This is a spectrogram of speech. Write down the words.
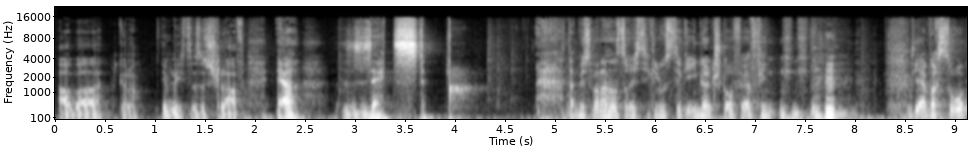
Aber genau, eben nicht, dass es Schlaf ersetzt. Da müssen wir dann noch so richtig lustige Inhaltsstoffe erfinden. die, einfach so,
